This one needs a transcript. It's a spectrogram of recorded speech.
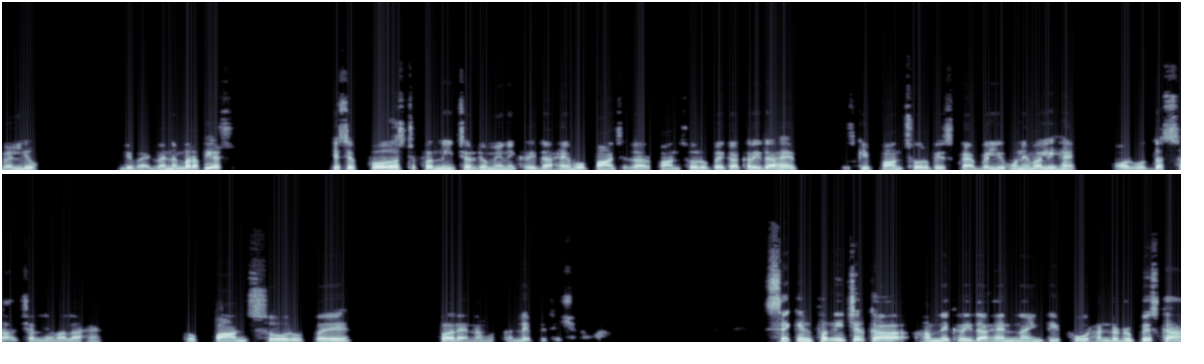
value divide by number of years जैसे फ़र्स्ट फर्नीचर जो मैंने खरीदा है, वो पाँच हज़ार पाँच सौ रुपए का खरीदा है। उसकी पाँच सौ रुपए स्क्रैप वैल्यू होने वाली है और वो दस साल चलने वाला है। तो पाँच सौ रुपए पर एनम उसका डेप्रिसिएशन होगा। सेकेंड फर्नीचर का हमने खरीदा है नाइन्टी फोर हंड्रेड रुपीज़ का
